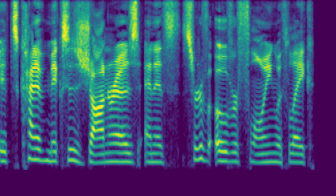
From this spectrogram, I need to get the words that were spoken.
it's kind of mixes genres and it's sort of overflowing with like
